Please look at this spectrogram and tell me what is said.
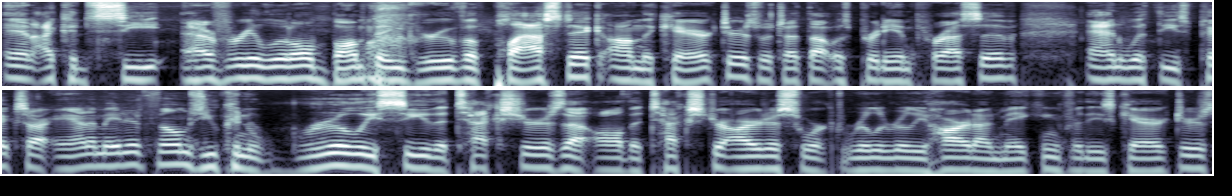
and I could see every little bump and groove of plastic on the characters, which I thought was pretty impressive. And with these Pixar animated films, you can really see the textures that all the texture artists worked really, really hard on making for these characters.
